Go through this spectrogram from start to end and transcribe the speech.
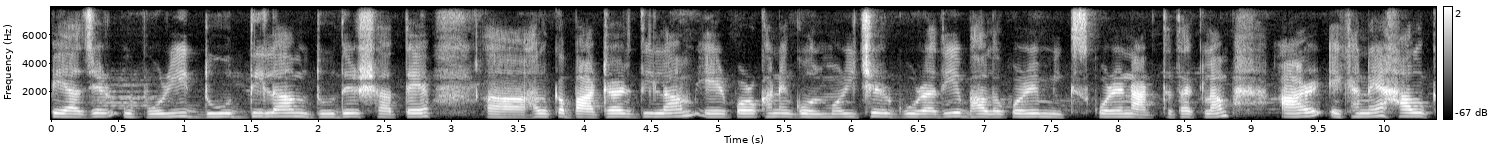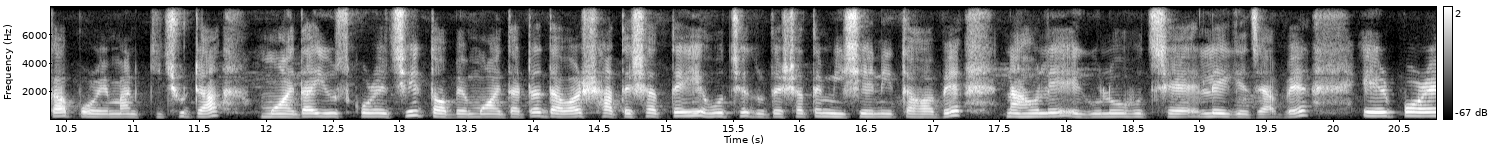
পেঁয়াজের উপরই দুধ দিলাম। দুধের সাথে হালকা বাটার দিলাম। এরপর ওখানে গোলমরিচের গুঁড়া দিয়ে ভালো করে মিক্স করে নাড়তে থাকলাম। আর এখানে হালকা পরিমাণ কিছুটা ময়দা ইউজ করেছি। তবে ময়দাটা দেওয়ার সাথে সাথেই হচ্ছে দুধের সাথে মিশিয়ে নিতে হবে না হলে এগুলো হচ্ছে লেগে যাবে। এরপরে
